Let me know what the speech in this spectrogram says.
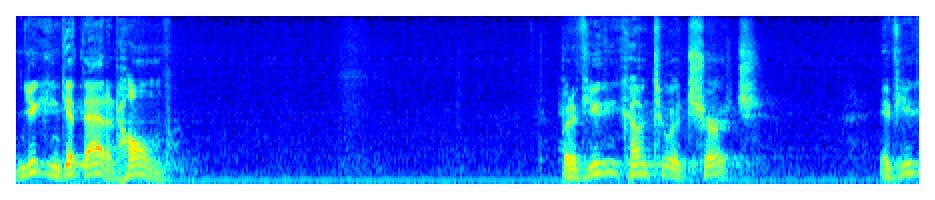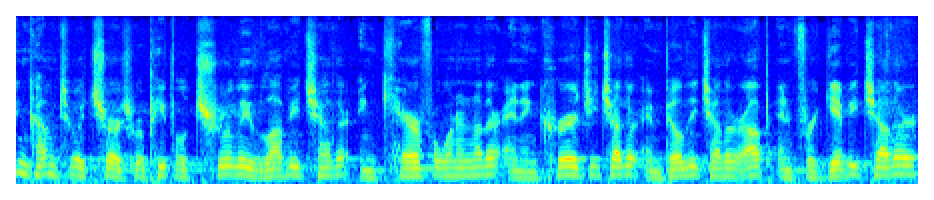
You can get that at home. But if you can come to a church, if you can come to a church where people truly love each other and care for one another and encourage each other and build each other up and forgive each other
